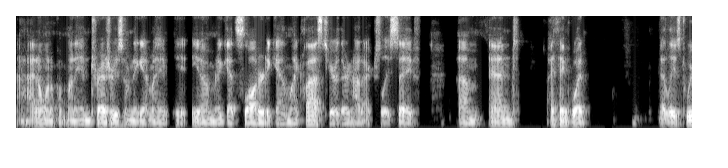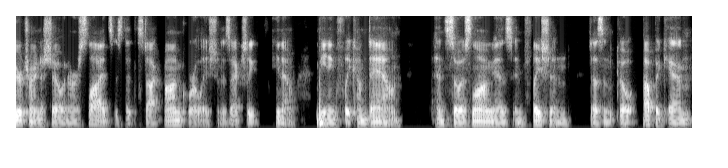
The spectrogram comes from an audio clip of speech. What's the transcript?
I don't want to put money in treasuries. I'm going to get my, you know, I'm going to get slaughtered again like last year. They're not actually safe. Um, and I think what at least we are trying to show in our slides is that the stock bond correlation is actually, you know, meaningfully come down. And so as long as inflation doesn't go up again,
